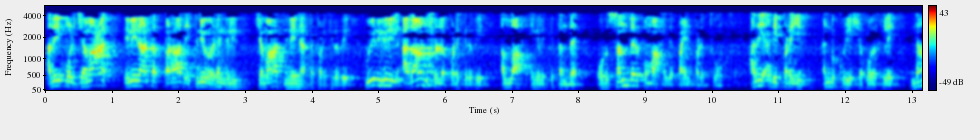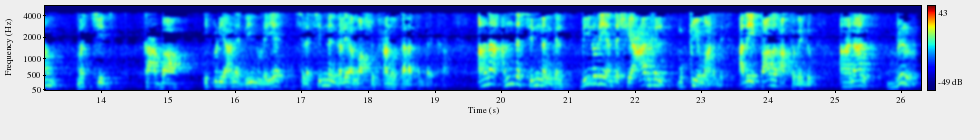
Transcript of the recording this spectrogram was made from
அதே போல் ஜமாத் நிலைநாட்டப்படாத எத்தனையோ இடங்களில் ஜமாத் நிலைநாட்டப்படுகிறது. வீடுகளில் அதான் சொல்லப்படுகிறது. அல்லாஹ் எங்களுக்கு தந்த ஒரு சந்தர்ப்பமாக இதை பயன்படுத்துவோம். அதே அடிப்படையில் அன்புக்குரிய சகோதரர்களே நாம் மஸ்ஜித் காபா இப்படியான தீனுடைய சில சின்னங்களை அல்லாஹ் சுபானு தலா தந்திருக்கிறார். ஆனா அந்த சின்னங்கள் தீனுடைய அந்த ஷியார்கள் முக்கியமானது. அதை பாதுகாக்க வேண்டும். ஆனால் பிர்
